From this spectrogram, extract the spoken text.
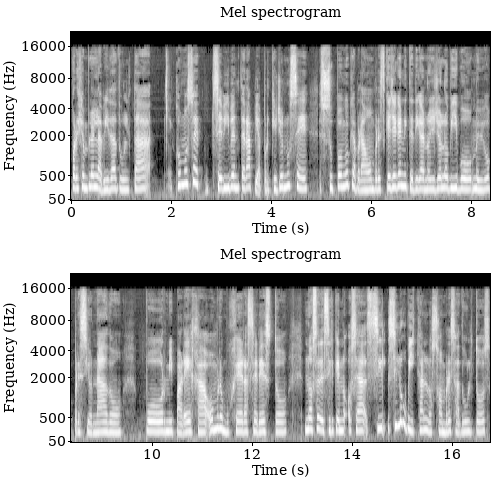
por ejemplo, en la vida adulta ¿Cómo se, se vive en terapia? Porque yo no sé, supongo que habrá hombres que lleguen y te digan, oye, yo lo vivo, me vivo presionado por mi pareja, hombre o mujer, hacer esto, no sé decir que no, o sea, si lo ubican los hombres adultos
